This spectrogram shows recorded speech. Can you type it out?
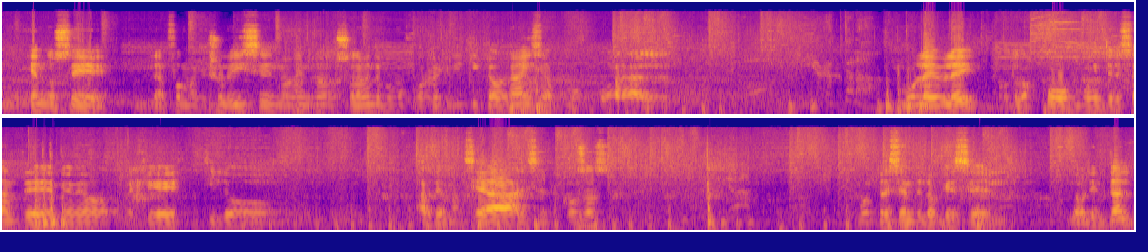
moviéndose de la forma que yo lo hice, no, solamente podemos jugar la crítica online, sino podemos jugar al Bola de Blade, otros juegos muy interesantes de MMORPG estilo artes marciales y esas cosas. Muy presente lo que es el lo oriental.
